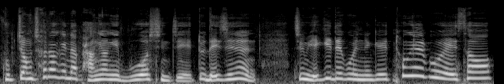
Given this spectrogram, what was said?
국정 철학이나 방향이 무엇인지 또 내지는 지금 얘기되고 있는 게 통일부에서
